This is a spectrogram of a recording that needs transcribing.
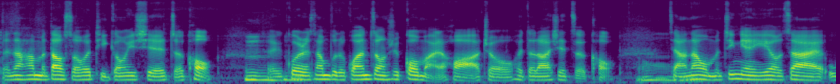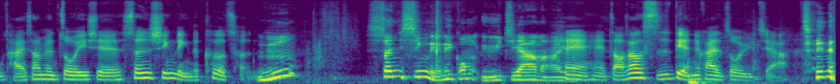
对，那他们到时候会提供一些折扣，嗯，所以贵人散步的观众去购买的话，就会得到一些折扣。哦，这样，那我们今年也有在舞台上面做一些身心灵的课程。嗯，身心灵的功瑜伽嘛？嘿嘿，早上十点就开始做瑜伽，真的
